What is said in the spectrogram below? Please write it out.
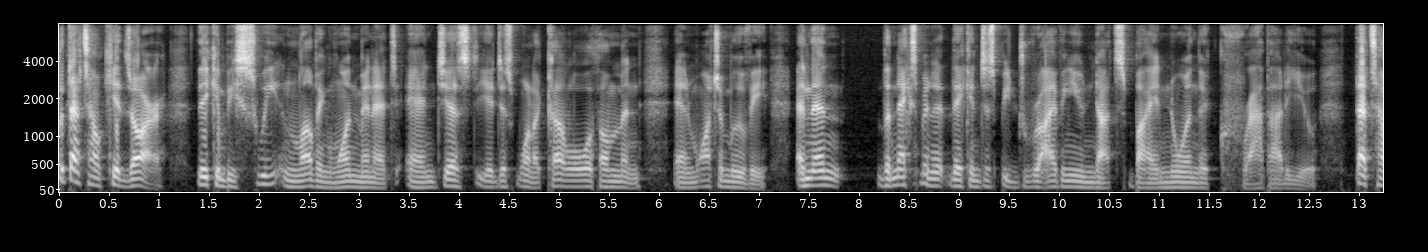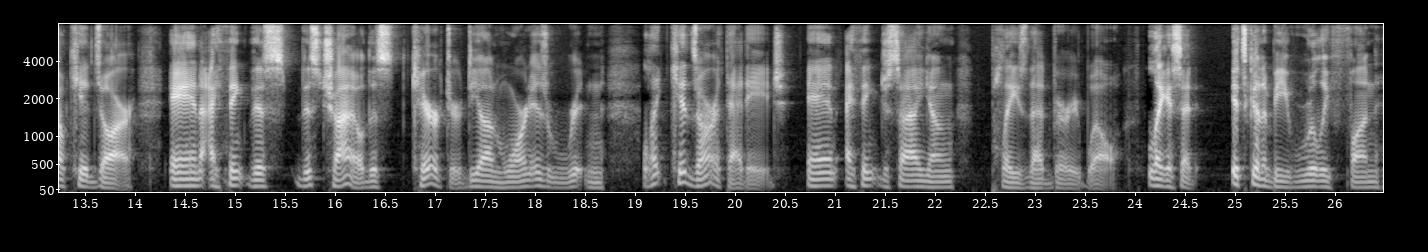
but that's how kids are. They can be sweet and loving one minute and just you just want to cuddle with them and and watch a movie. And then the next minute they can just be driving you nuts by annoying the crap out of you. That's how kids are. And I think this this child, this character, Dion Warren, is written like kids are at that age. And I think Ja'Siah Young plays that very well. Like I said, it's going to be really fun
